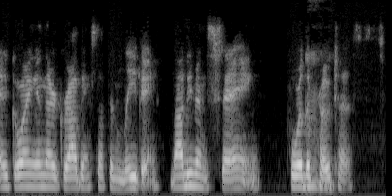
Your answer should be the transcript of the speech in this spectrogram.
uh, going in there, grabbing stuff, and leaving, not even staying for the Mhm. protests.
